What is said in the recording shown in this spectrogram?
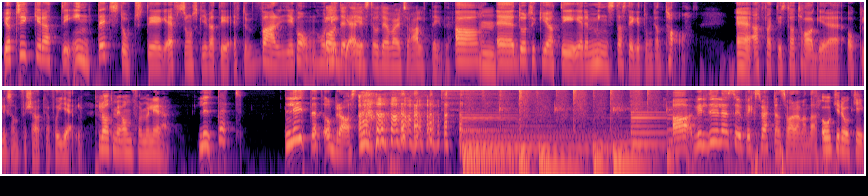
Jag tycker att det inte är ett stort steg eftersom hon skriver att det är efter varje gång hon Och ligger. det, just det, och det har varit så alltid. Ja, eh, då tycker jag att det är det minsta steget hon kan ta. Eh, att faktiskt ta tag i det och liksom försöka få hjälp. Låt mig omformulera. Litet. Litet och bra steg. ja, vill du läsa upp expertens svar Amanda? Okidoki.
